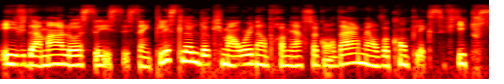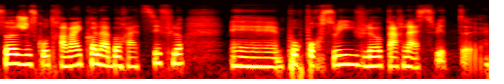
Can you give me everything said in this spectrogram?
Évidemment, là, c'est simpliste, là, le document Word en première secondaire, mais on va complexifier tout ça jusqu'au travail collaboratif là, euh, pour poursuivre là, par la suite, euh,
